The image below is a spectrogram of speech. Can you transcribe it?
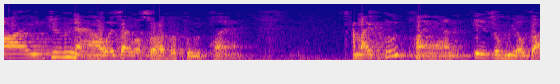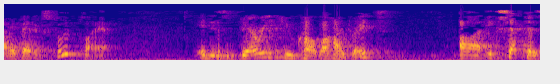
I do now is I also have a food plan. My food plan is a real diabetic's food plan. It is very few carbohydrates uh, except as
